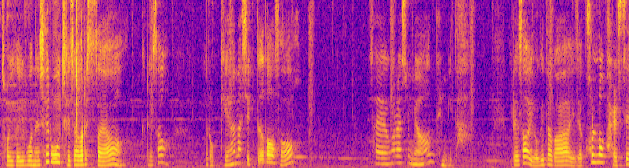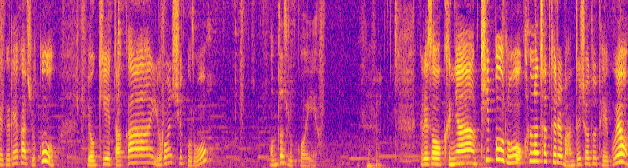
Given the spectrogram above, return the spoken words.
저희가 이번에 새로 제작을 했어요. 그래서 이렇게 하나씩 뜯어서 사용을 하시면 됩니다. 그래서 여기다가 이제 컬러 발색을 해가지고 여기에다가 이런 식으로 얹어줄 거예요. 그래서 그냥 팁으로 컬러 차트를 만드셔도 되고요.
